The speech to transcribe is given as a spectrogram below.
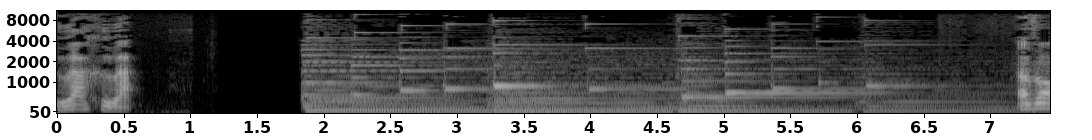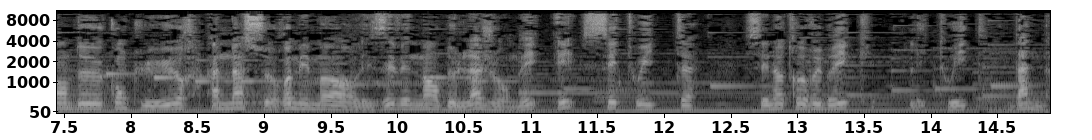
hua hua. Avant de conclure, Anna se remémore les événements de la journée et ses tweets. C'est notre rubrique Les tweets d'Anna.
